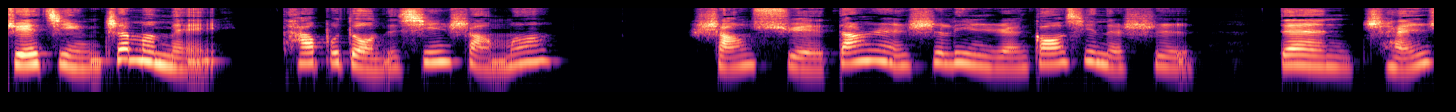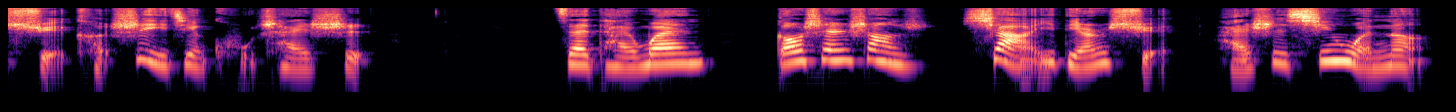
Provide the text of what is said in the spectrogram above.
雪景这么美，他不懂得欣赏吗？赏雪当然是令人高兴的事，但铲雪可是一件苦差事。在台湾，高山上下一点雪还是新闻呢。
